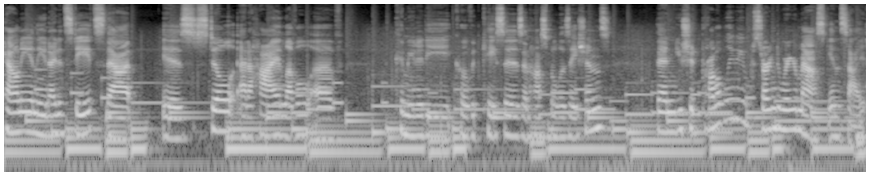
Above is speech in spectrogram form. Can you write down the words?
county in the United States that is still at a high level of community COVID cases and hospitalizations, then you should probably be starting to wear your mask inside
